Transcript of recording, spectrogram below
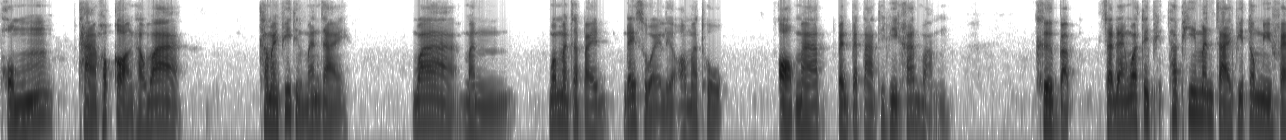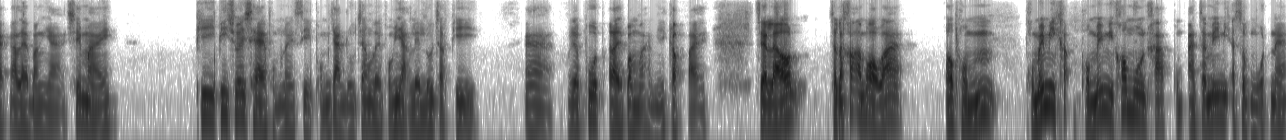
ผมถามเขาก่อนครับว่าทำไมพี่ถึงมั่นใจ ว่ามัน ว่ามันจะไปได้สวยหรือออกมาถูก ออกมาเป็นไปตามที่พี่คาดหวัง คือแบบแสดงว่าที่ถ้าพี่มั่นใจพี่ต้องมีแฟกต์อะไรบางอย่าง ใช่ไหมพี่พี่ช่วยแชร์ผมหน่อยสิผมอยากรู้จังเลย ผมอยากเรียนรู้จากพี่ อ่าผมจะพูดอะไรประมาณนี้กลับไป เสร็จแล้วเสร็จแล้วเขาบอกว่าเออผมผมไม่มีครับผมไม่มีข้อมูลครับ ผมอาจจะไม่มีสมมตินะ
